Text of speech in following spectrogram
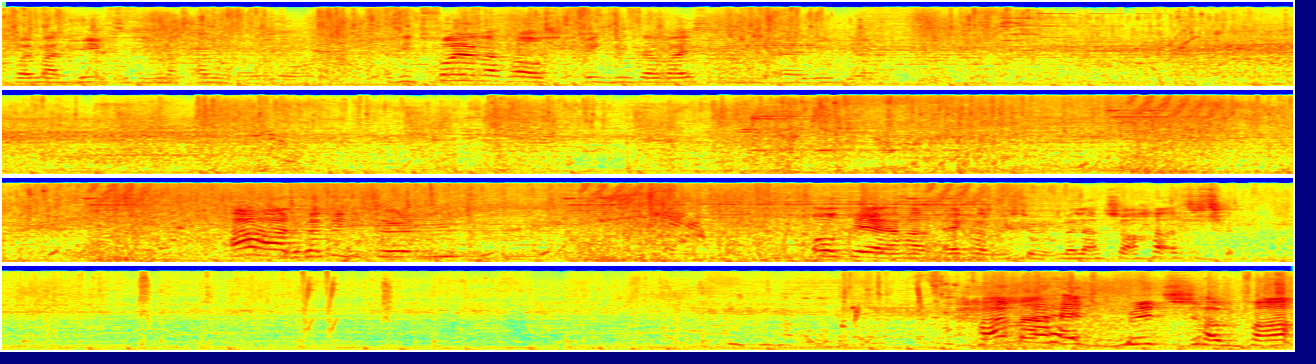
Auf einmal hebt sich irgendwas an oder so. Es sieht voll danach aus, wegen dieser weißen äh, Linie. Ah, du kannst mich nicht töten. Okay, er, hat, er kann mich töten, wenn er chargt. Hammerhead Bridge Jumper.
